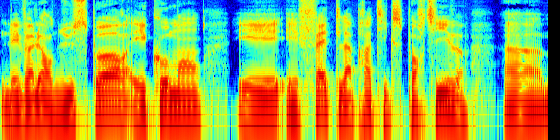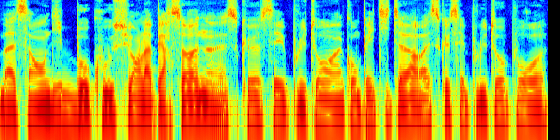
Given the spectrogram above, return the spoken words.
les valeurs du sport et comment est, est faite la pratique sportive euh, bah, ça en dit beaucoup sur la personne. Est-ce que c'est plutôt un compétiteur? Est-ce que c'est plutôt pour euh,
